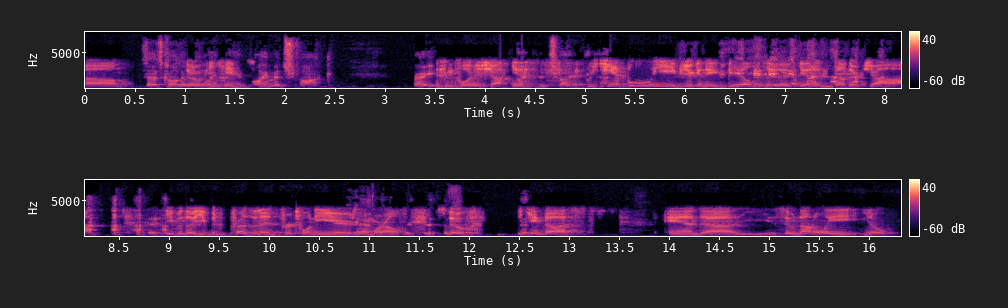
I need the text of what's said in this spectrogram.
Um, so that's called so employment, came, employment shock right? Employment shock. Yeah. we can't believe you're going to be able to get another job, even though you've been president for 20 years yeah. somewhere else. So he came to us, and uh, so not only you know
